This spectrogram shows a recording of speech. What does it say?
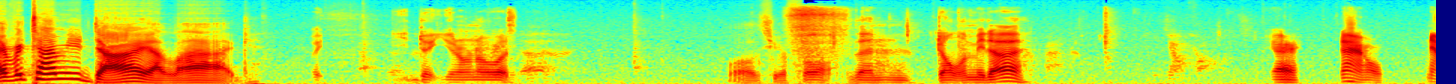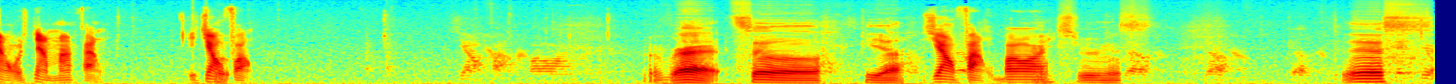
Every time you die, I lag. You don't, you don't know what? Well, it's your fault. Then don't let me die. Yeah. No, no, it's not my fault. It's your oh. fault. Alright, so, yeah. It's your fault, boy. Next this.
